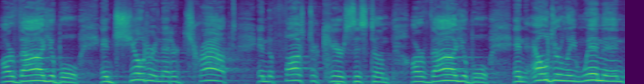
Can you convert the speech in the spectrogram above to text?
are valuable, and children that are trapped in the foster care system are valuable, and elderly women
